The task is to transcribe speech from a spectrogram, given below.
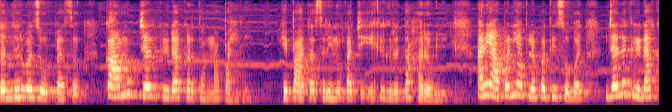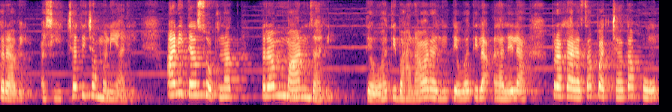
गंधर्व जोडप्याचं कामुक जल क्रीडा करताना पाहिले. हे पाहताच रेणुकाची एकाग्रता हरवली आणि आपणही आपल्या पतीसोबत जलक्रीडा करावी अशी इच्छा तिच्या मनी आली आणि त्या स्वप्नात रममान झाली. तेव्हा ती भानावर आली. तेव्हा तिला आलेला प्रकाराचा पश्चाताप होऊन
